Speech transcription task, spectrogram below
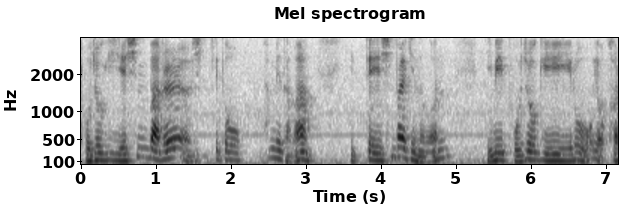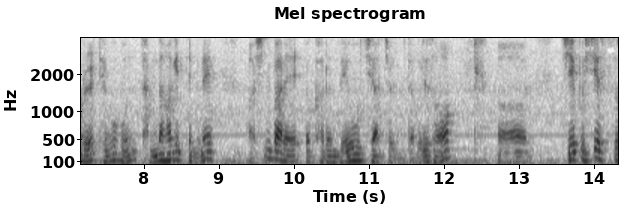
보조기에 신발을 신기도 합니다만 이때의 신발 기능은 이미 보조기로 역할을 대부분 담당하기 때문에 어, 신발의 역할은 매우 제한적입니다. 그래서 어, GFCS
